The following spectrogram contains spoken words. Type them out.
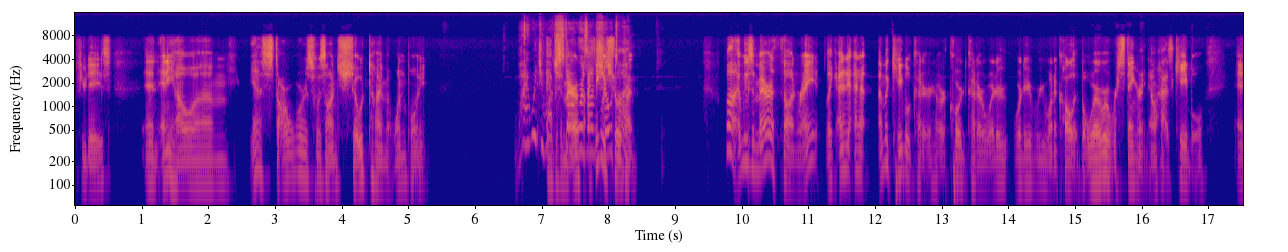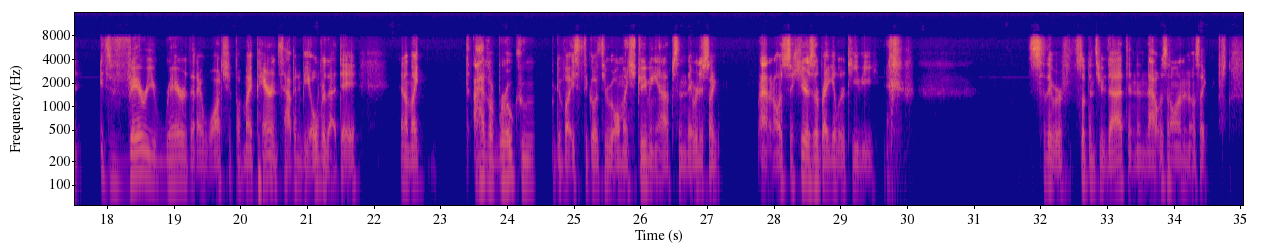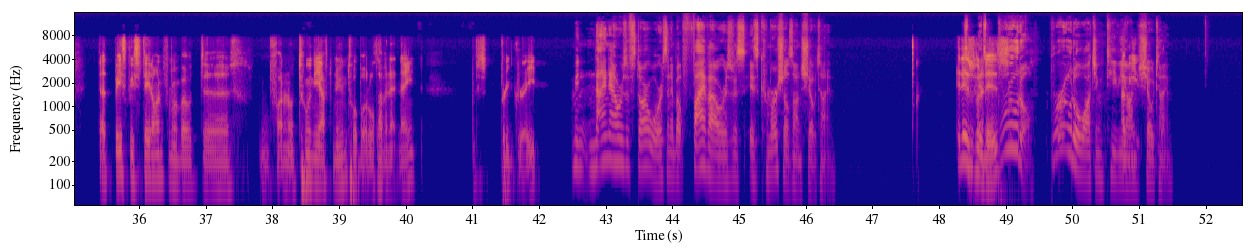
few days, and anyhow, um, yeah, Star Wars was on Showtime at one point. Why would you watch Star Wars on think it was Showtime? Showtime. Well, it was a marathon, right? Like, and, and I'm a cable cutter or cord cutter, whatever whatever you want to call it. But wherever we're staying right now has cable, and it's very rare that I watch it. But my parents happen to be over that day, and I'm like, I have a Roku device to go through all my streaming apps, and they were just like, I don't know, it's just, here's a regular TV. so they were flipping through that, and then that was on, and I was like, that basically stayed on from about uh, I don't know two in the afternoon to about eleven at night, which is pretty great. I mean, nine hours of Star Wars and about five hours is, is commercials on Showtime. It is what it's it is. Brutal, brutal watching TV I on mean- Showtime.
